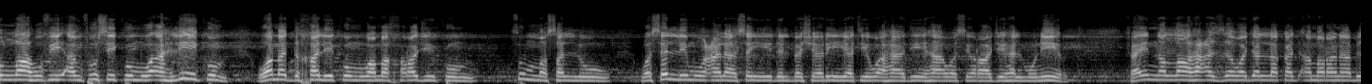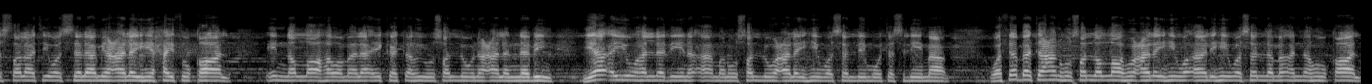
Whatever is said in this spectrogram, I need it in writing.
الله في أنفسكم وأهليكم ومدخلكم ومخرجكم. ثم صلوا وسلموا على سيد البشرية وهاديها وسراجها المنير. فإن الله عز وجل قد أمرنا بالصلاة والسلام عليه حيث قال إن الله وملائكته يصلون على النبي. يا أيها الذين آمنوا صلوا عليه وسلموا تسليما. وثبت عنه صلى الله عليه وآله وسلم أنه قال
